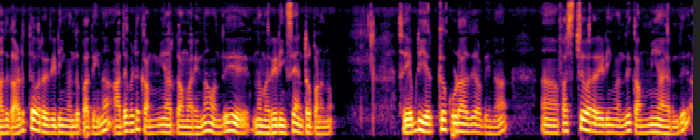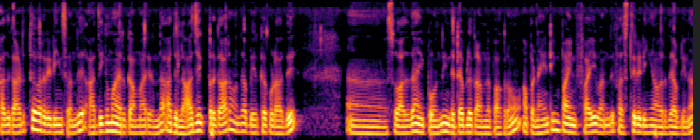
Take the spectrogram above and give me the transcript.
அதுக்கு அடுத்து வர ரீடிங் வந்து பார்த்திங்கன்னா அதை விட கம்மியாக இருக்கா மாதிரியும் தான் வந்து நம்ம ரீடிங்ஸை என்டர் பண்ணணும். ஸோ எப்படி இருக்கக்கூடாது அப்படின்னா ஃபஸ்ட்டு வர ரீடிங் வந்து கம்மியாக இருந்து அதுக்கு அடுத்து வர ரீடிங்ஸ் வந்து அதிகமாக இருக்க மாதிரி இருந்தால் அது லாஜிக் பிரகாரம் வந்து அப்படி இருக்கக்கூடாது. ஸோ அதுதான் இப்போ வந்து இந்த டேபிள் காலமில் பார்க்குறோம். அப்போ நைன்டீன் பாயிண்ட் ஃபைவ் வந்து ஃபஸ்ட்டு ரீடிங்காக வருது அப்படின்னா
